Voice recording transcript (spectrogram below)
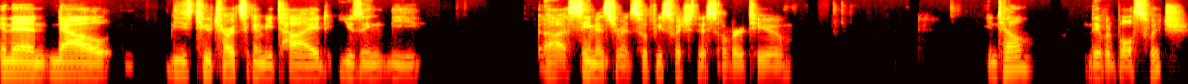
And then now these two charts are going to be tied using the uh, same instrument. So if we switch this over to Intel, they would both switch.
